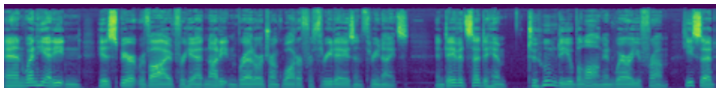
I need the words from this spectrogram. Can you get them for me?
And when he had eaten, his spirit revived, for he had not eaten bread or drunk water for three days and three nights. And David said to him, To whom do you belong, and where are you from? He said,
